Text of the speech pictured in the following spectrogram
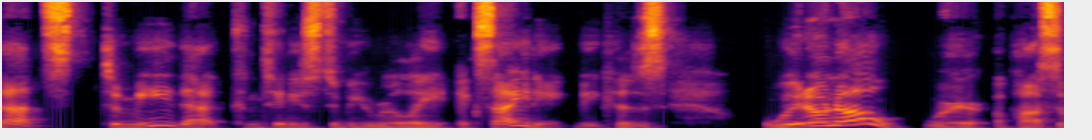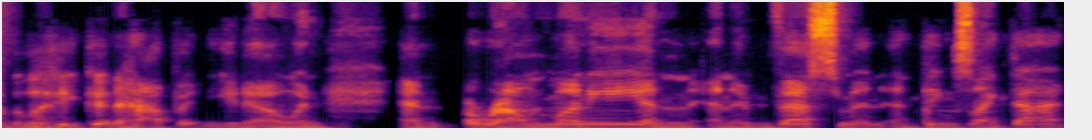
that's to me that continues to be really exciting because we don't know where a possibility could happen you know and and around money and and investment and things like that.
